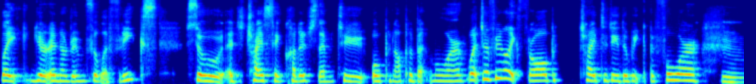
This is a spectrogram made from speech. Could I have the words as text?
like you're in a room full of freaks. So it tries to encourage them to open up a bit more which I feel like Throb tried to do the week before. Mm.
